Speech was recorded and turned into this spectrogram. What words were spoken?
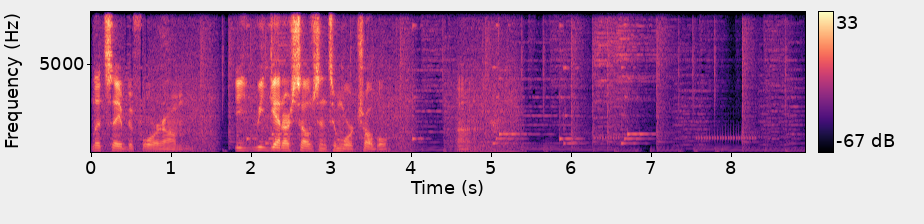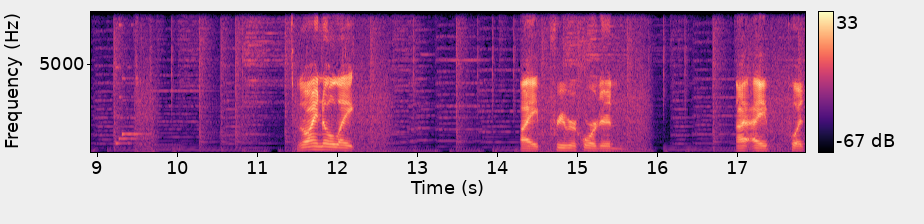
Let's save before, um, we get ourselves into more trouble. Uh, so I know, like, I pre-recorded, I, I put,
